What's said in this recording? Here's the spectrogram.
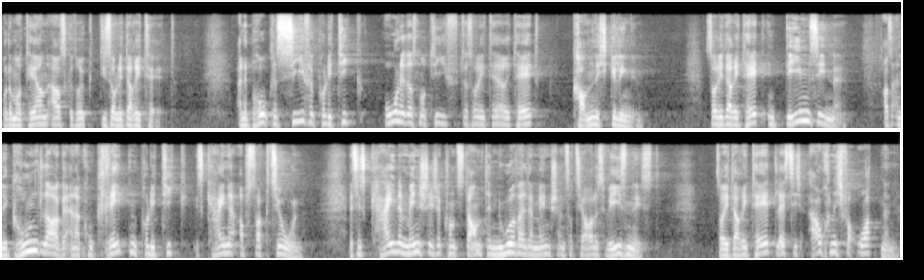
oder modern ausgedrückt die Solidarität. Eine progressive Politik ohne das Motiv der Solidarität kann nicht gelingen. Solidarität in dem Sinne als eine Grundlage einer konkreten Politik ist keine Abstraktion. Es ist keine menschliche Konstante, nur weil der Mensch ein soziales Wesen ist. Solidarität lässt sich auch nicht verordnen,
